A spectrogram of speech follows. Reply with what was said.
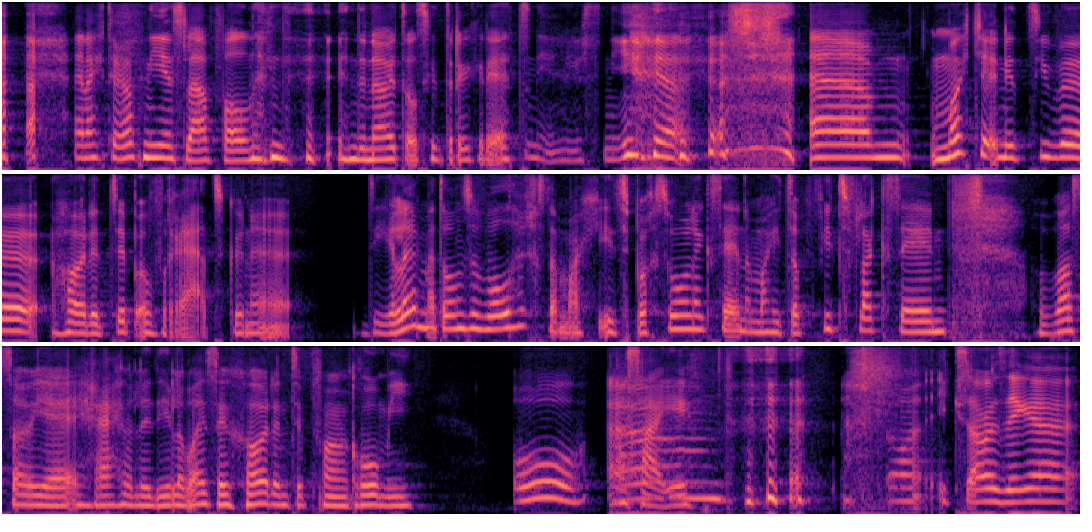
en achteraf niet in slaap vallen in de, in de auto als je terugrijdt. Nee, nu is niet. Ja. Ehm, mocht je een ultieme houden tip of raad kunnen delen met onze volgers, dat mag iets persoonlijks zijn, dat mag iets op fietsvlak zijn. Wat zou jij graag willen delen? Wat is de gouden tip van Romy? Oh, Massaje. ehm, oh, ik zou zeggen,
